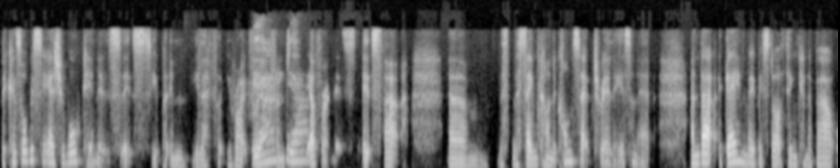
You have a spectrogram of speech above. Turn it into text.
because obviously as you're walking, it's it's you put in your left foot, your right foot Yeah, in front yeah. of the other, and it's it's that um the, the same kind of concept really isn't it and that again made me start thinking about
